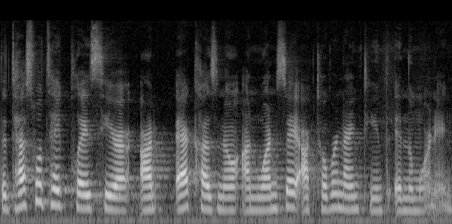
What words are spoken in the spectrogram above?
The test will take place here at Cousino on Wednesday, October 19th in the morning.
